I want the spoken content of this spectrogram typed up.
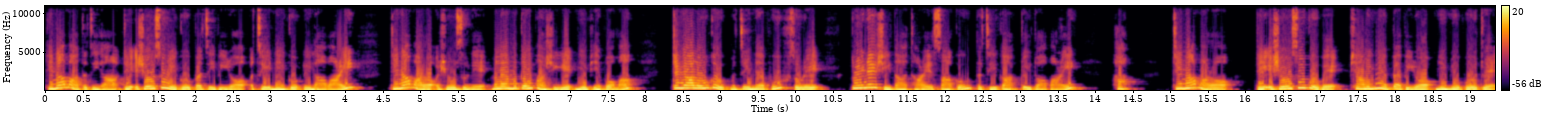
ဒီနောက်မှာတကြီးကဒီအယိုးစုတွေကိုပတ်ကြည့်ပြီးတော့အခြေအနေကိုလေ့လာပါတယ်ဒီနောက်မှာတော့အယိုးစုနဲ့မလန်မကန်းမှရှိတဲ့မြေပြင်ပေါ်မှာတရားလုံးကိုမကြည်နပ်ဘူးဆိုတော့တွေးနဲ့ရေးသားထားတဲ့စာကိုတကြီးကတွေ့သွားပါတယ်။ဟာဒီနောက်မှာတော့ဒီအယိုးစုကိုပဲဖြာလေးနဲ့ပတ်ပြီးတော့မြင်းမြုပ်ဖို့အတွက်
